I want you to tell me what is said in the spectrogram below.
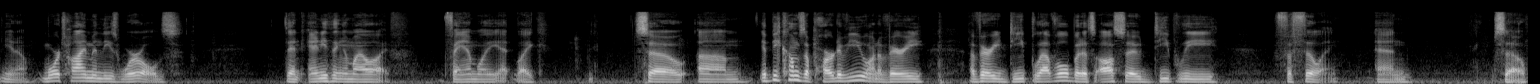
you know, more time in these worlds than anything in my life. Family, at like, so um, it becomes a part of you on a very, a very deep level, but it's also deeply fulfilling. And so,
